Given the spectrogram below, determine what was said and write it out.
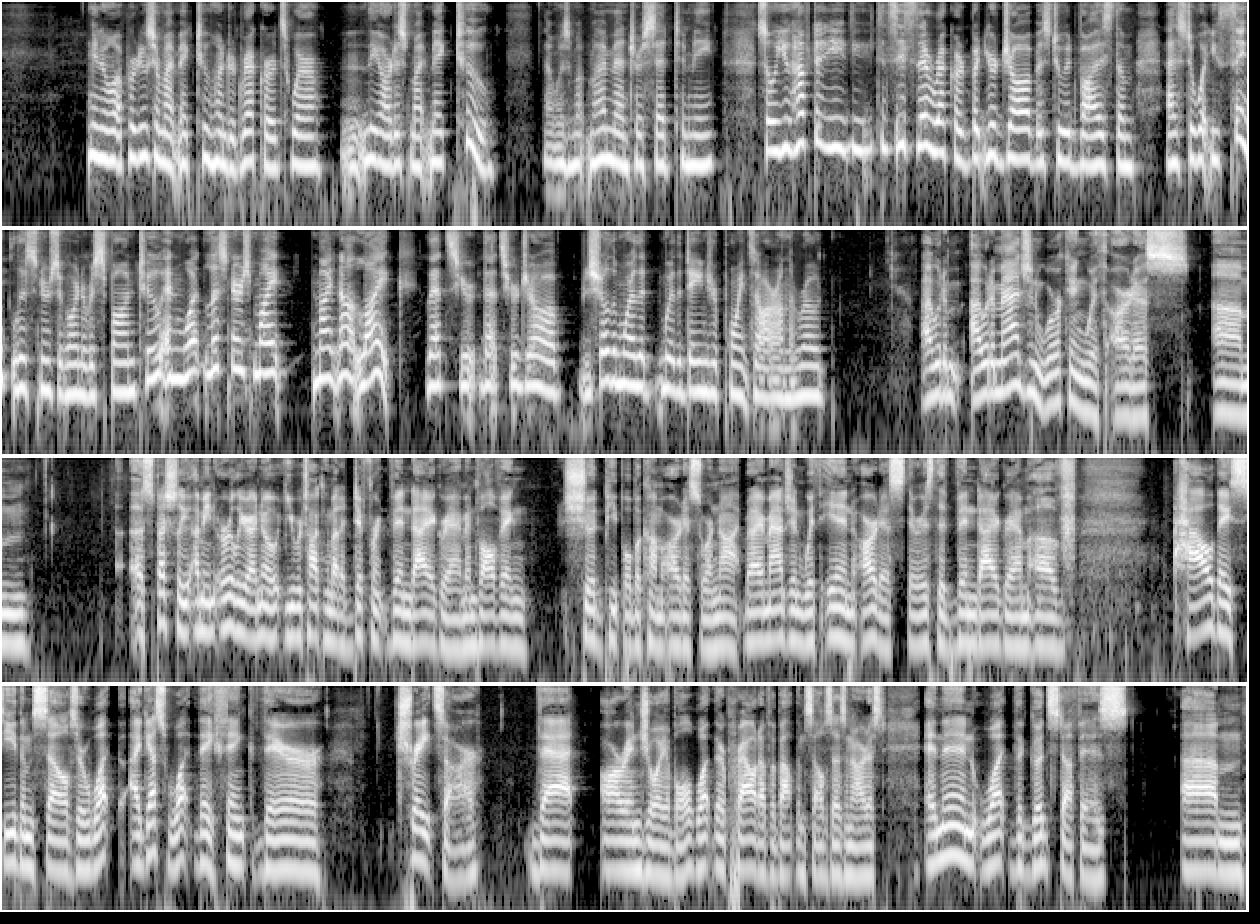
you know, a producer might make 200 records where the artist might make two. That was what my mentor said to me. So you have to, you- you- it's, it's their record, but your job is to advise them as to what you think listeners are going to respond to and what listeners might might not like. That's your that's your job. Show them where the where the danger points are on the road. I would I would imagine working with artists, um, especially. I mean, earlier I know you were talking about a different Venn diagram involving should people become artists or not. But I imagine within artists there is the Venn diagram of how they see themselves, or what I guess what they think their traits are that are enjoyable, what they're proud of about themselves as an artist, and then what the good stuff is. Um,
